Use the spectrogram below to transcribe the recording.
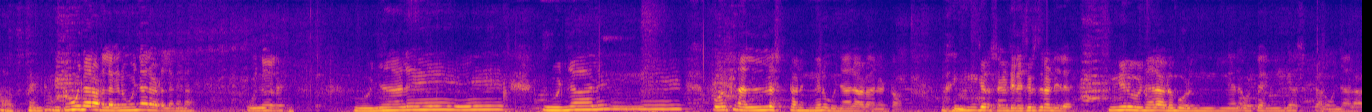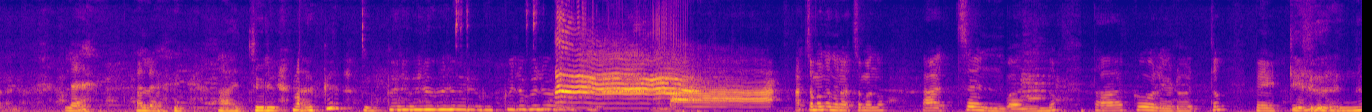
പപ്പന്റെ കുട്ടി ഊഞ്ഞാലാടല്ല അങ്ങനെ ഊഞ്ഞാലാടല്ല അങ്ങനെ? ഊഞ്ഞാലേ. ഊഞ്ഞാലേ. ഊഞ്ഞാലേ. ഓൾക്ക് നല്ല ഇഷ്ടമാണ് ഇങ്ങനെ ഊഞ്ഞാലാടാൻ കേട്ടോ. ഭയങ്കര ഇഷ്ടം. കണ്ടില്ലേ? ഇങ്ങനെ ഊഞ്ഞാലാടുമ്പോൾ ഇങ്ങനെ ഓൾക്ക് ഭയങ്കര ഇഷ്ടമാണ് ഊഞ്ഞാലാടാൻ അല്ലേ? അല്ലേ? അച്ചൊരു മക്ക്. കുലു അച്ഛൻ വന്നു അങ്ങനെ അച്ഛൻ വന്നു. അച്ഛൻ വന്നു. താക്കോലെടുത്തു. പെട്ടി തുറന്നു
